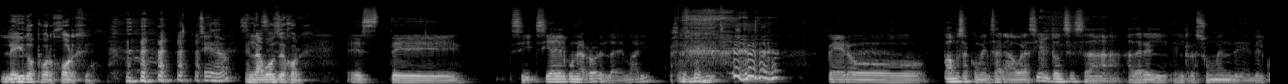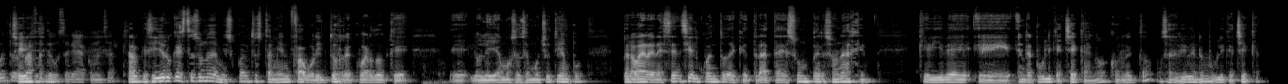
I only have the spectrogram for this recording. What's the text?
Leído por Jorge, Sí, ¿no? Sí, en la sí, voz sí. de Jorge. Este, si, si hay algún error es la de Mario. Pero vamos a comenzar ahora sí, entonces a, a dar el, el resumen de- del cuento. Sí, Rafa, sí. ¿te gustaría comenzar? Claro que sí, yo creo que este es uno de mis cuentos también favoritos. Recuerdo que eh, lo leíamos hace mucho tiempo. Pero a ver, en esencia, el cuento de qué trata es un personaje que vive eh, en República Checa, ¿no? ¿Correcto? O sea, vive en. República Checa.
